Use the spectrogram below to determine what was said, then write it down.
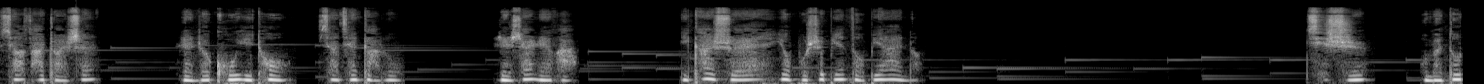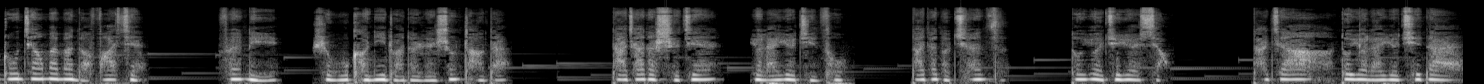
潇洒转身，忍着苦与痛向前赶路。人山人海，你看谁又不是边走边爱呢？其实，我们都终将慢慢的发现，分离是无可逆转的人生常态。大家的时间越来越紧凑，大家的圈子都越聚越小。大家都越来越期待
